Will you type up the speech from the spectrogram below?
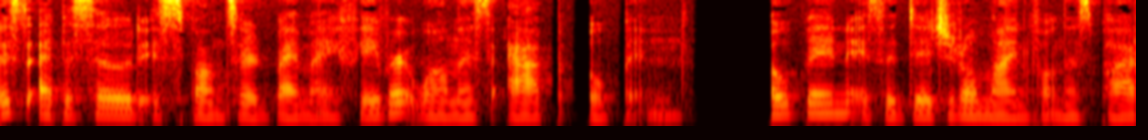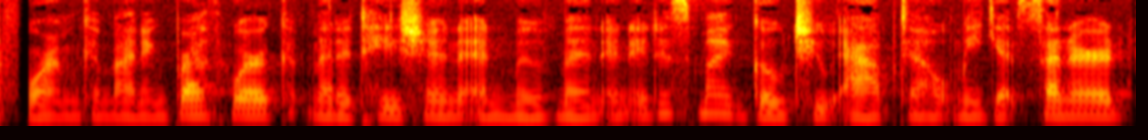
This episode is sponsored by my favorite wellness app, Open. Open is a digital mindfulness platform combining breathwork, meditation, and movement, and it is my go to app to help me get centered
